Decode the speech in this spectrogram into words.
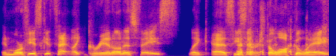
And Morpheus gets that like grin on his face, like as he starts to walk away.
